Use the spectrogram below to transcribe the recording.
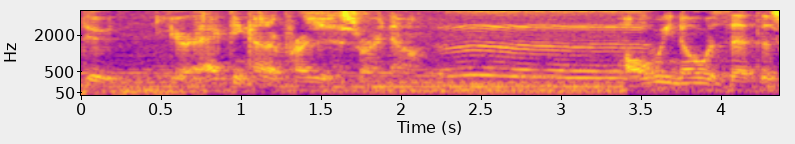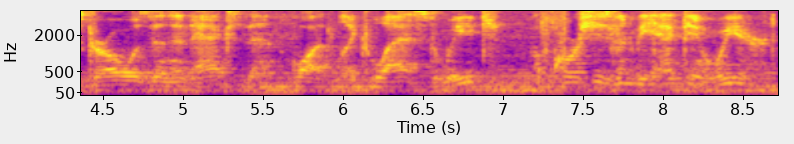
Dude, you're acting kind of prejudiced right now. Mm. All we know is that this girl was in an accident, what, like last week? Of course she's gonna be acting weird.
